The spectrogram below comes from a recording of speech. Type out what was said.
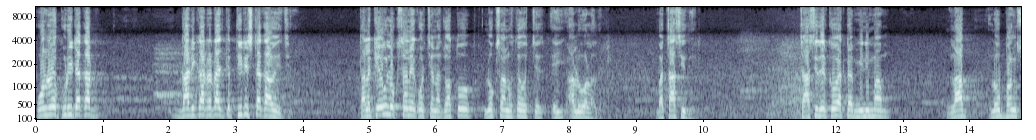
পনেরো কুড়ি টাকার দাড়ি কাটাটা আজকে তিরিশ টাকা হয়েছে। তাহলে কেউ লোকসানে করছে না, যত লোকসান হতে হচ্ছে এই আলুওয়ালাদের বা চাষিদের। চাষিদেরকেও একটা মিনিমাম লাভ, লভ্যাংশ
